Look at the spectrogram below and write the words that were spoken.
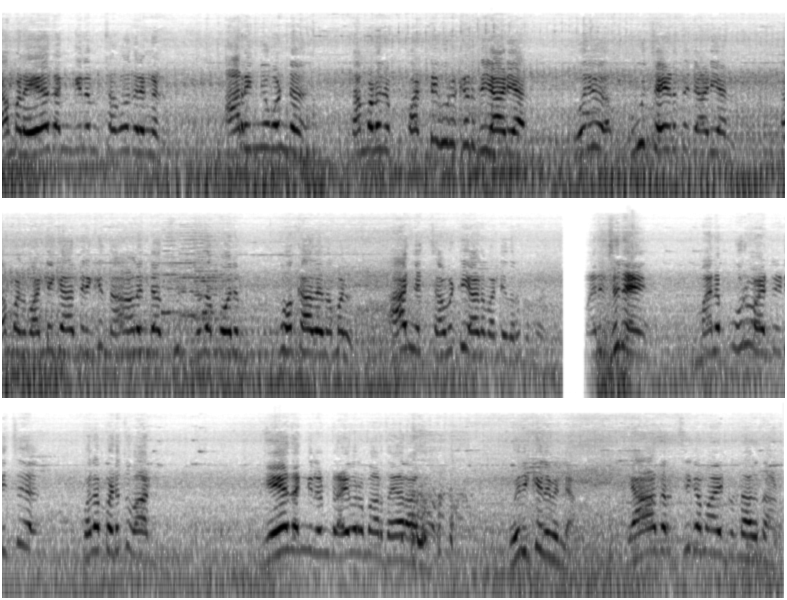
നമ്മൾ ഏതെങ്കിലും സഹോദരങ്ങൾ അറിഞ്ഞുകൊണ്ട് നമ്മളൊരു പട്ടി കുറുക്കെടുത്ത് ചാടിയാൽ ഒരു പൂച്ചയെടുത്ത് ചാടിയാൽ നമ്മൾ വണ്ടി വണ്ടിക്കകത്തിരിക്കുന്ന ആളിന്റെ സുരക്ഷിതം പോലും നോക്കാതെ നമ്മൾ ആഞ്ഞ ചവിട്ടിയാണ് വണ്ടി നിർത്തുന്നത്. മനുഷ്യനെ മനഃപൂർവമായിട്ട് ഇടിച്ച് കൊലപ്പെടുത്തുവാൻ ഏതെങ്കിലും ഡ്രൈവർമാർ തയ്യാറാകും. ഒരിക്കലുമില്ല. യാദർച്ഛികമായിട്ടുണ്ടാകുന്നതാണ്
